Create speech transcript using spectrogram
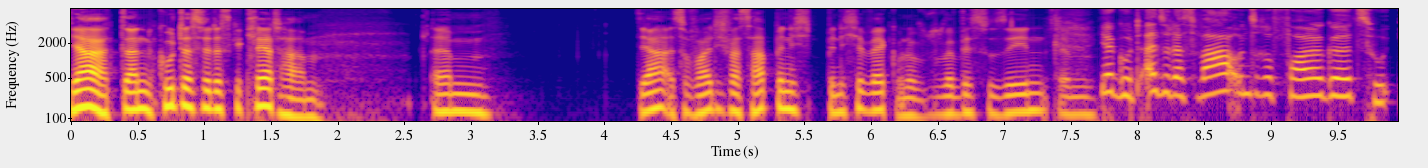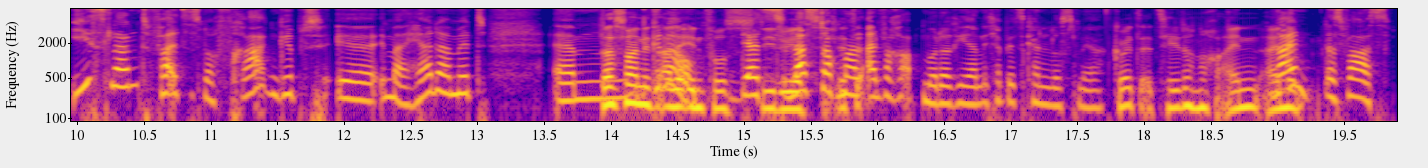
Ja, dann gut, dass wir das geklärt haben. Ähm, ja, sobald ich was habe, bin ich, bin ich hier weg. Und da wirst du sehen. Ähm, Ja gut, also das war unsere Folge zu Island. Falls es noch Fragen gibt, äh, immer her damit. Ähm, das waren jetzt genau. alle Infos, Jetzt die du lass jetzt, doch mal jetzt, einfach abmoderieren. Ich habe jetzt keine Lust mehr. Komm, jetzt erzähl doch noch ein, eine. Nein, das war's.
